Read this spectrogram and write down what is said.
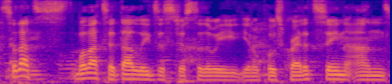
So that's well, that's it. That leads us just to the wee you know post credits scene, and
